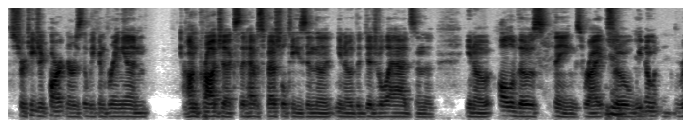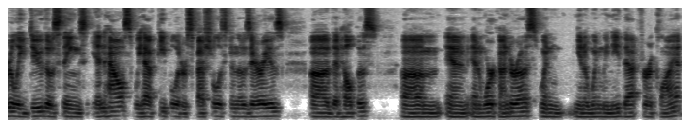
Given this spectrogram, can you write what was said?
strategic partners that we can bring in on projects that have specialties in the you know the digital ads and the you know all of those things right? Mhm. so we don't really do those things in house we have people that are specialists in those areas uh, that help us um, and and work under us when you know when we need that for a client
